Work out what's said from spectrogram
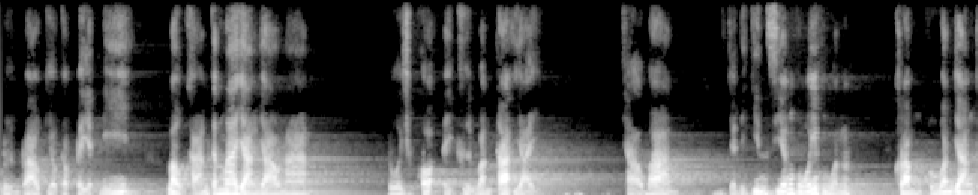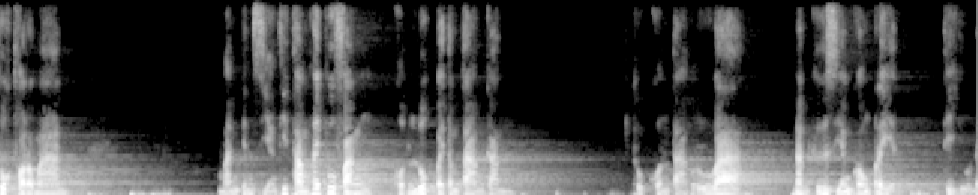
เรื่องราวเกี่ยวกับเปรตนี้เล่าขานกันมาอย่างยาวนาน โดยเฉพาะในคืนวันพระใหญ่ ชาวบ้านจะได้ยินเสียงโหยหวน คร่ำครวญอย่างทุกข์ทรมาน มันเป็นเสียงที่ทำให้ผู้ฟังขนลุกไปตามๆกัน ทุกคนต่างรู้ว่า นั่นคือเสียงของเปรตที่อยู่ใน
